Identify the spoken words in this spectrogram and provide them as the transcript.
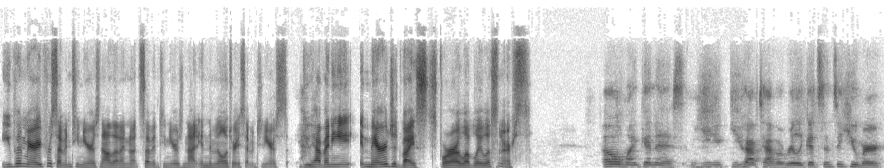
You've been married for 17 years now that I know it's 17 years, not in the military 17 years. Do you have any marriage advice for our lovely listeners? Oh my goodness. You you have to have a really good sense of humor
